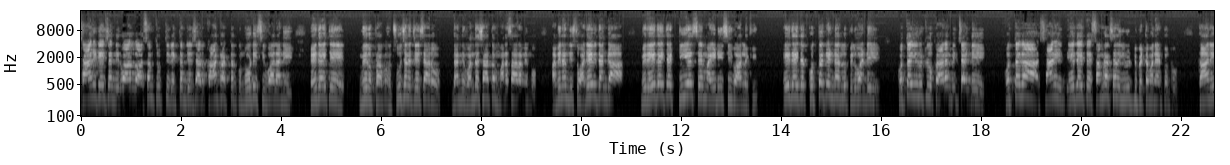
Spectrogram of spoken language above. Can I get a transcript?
శానిటేషన్ నిర్వహణలో అసంతృప్తి వ్యక్తం చేశారో కాంట్రాక్టర్కు నోటీస్ ఇవ్వాలని ఏదైతే మీరు సూచన చేశారో దాన్ని వంద శాతం మనసారా మేము అభినందిస్తూ అదే విధంగా మీరు ఏదైతే టిఎస్ఎం ఐడిసి వాళ్ళకి ఏదైతే కొత్త టెండర్లు పిలవండి కొత్త యూనిట్లు ప్రారంభించండి కొత్తగా శాని ఏదైతే సంరక్షణ యూనిట్ పెట్టమని అంటున్నారు కానీ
